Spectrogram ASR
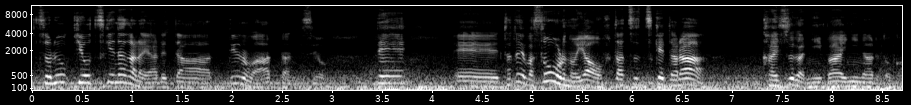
それを気をつけながらやれたっていうのがあったんですよ。で、えー例えばソウルの矢を2つつけたら回数が2倍になるとか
